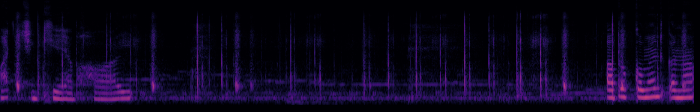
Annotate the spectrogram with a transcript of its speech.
बच गया भाई। आप लोग कमेंट करना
